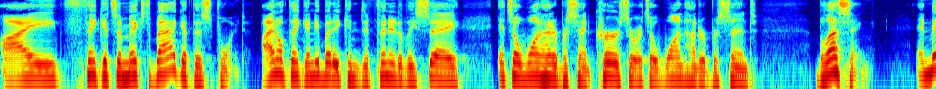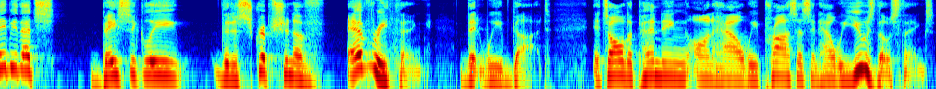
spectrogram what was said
I think it's a mixed bag at this point. I don't think anybody can definitively say it's a 100% curse or it's a 100% blessing. And maybe that's basically the description of everything that we've got. It's all depending on how we process and how we use those things.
